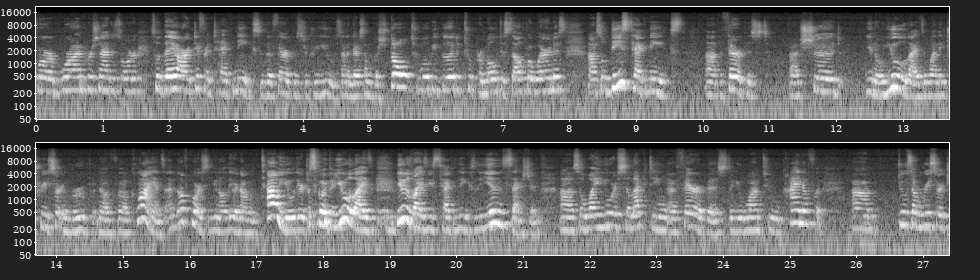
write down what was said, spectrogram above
for borderline personality disorder. So there are different techniques the therapist could use. And there's some gestalt will be good to promote the self-awareness. Uh, so these techniques, uh, the therapist uh, should you know, utilize when they treat certain group of clients. And of course, you know, they're not going to tell you, they're just going to utilize, utilize these techniques in session. So when you are selecting a therapist, you want to kind of um, do some research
